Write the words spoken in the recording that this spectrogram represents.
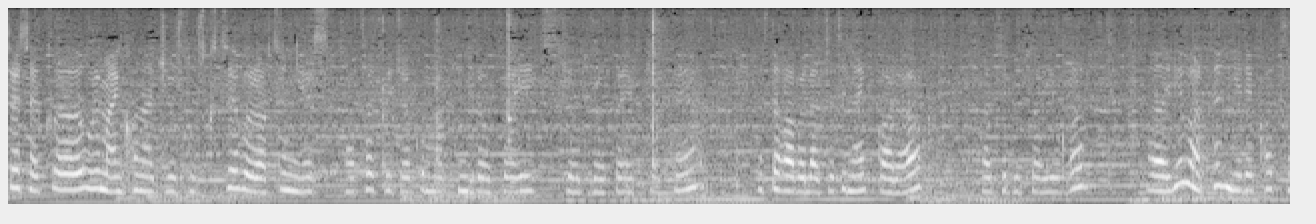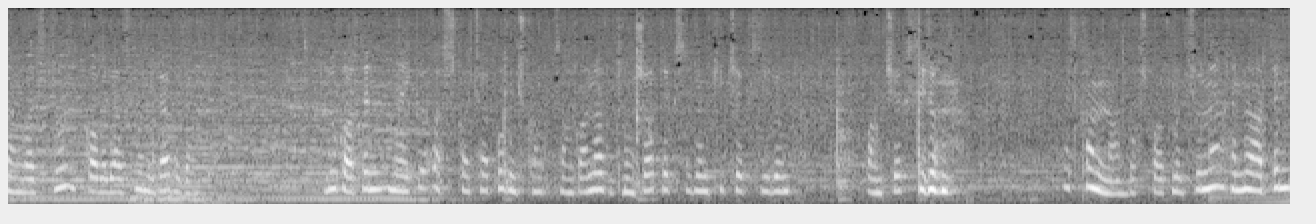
Տեսեք, ուրեմն այնքան է ջուր դուրս գցել, որ արդեն ես բացած վիճակում մոտ 5 րոպեից 7 րոպե կփեմ։ Այստեղ ավելացեցի նաև կարակ, բացի բուսայուղը, եւ արդեն 3 հատ զանգվածություն կավելացնում իրա վրա։ Դուք արդեն նայեք աշխաչափով ինչքան կցանկանաք, ձուն շատ եք սիրում, քիչ եք սիրում, կամ չեք սիրում։ Այսքանն ամբողջ պատմությունը։ Հիմա արդեն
